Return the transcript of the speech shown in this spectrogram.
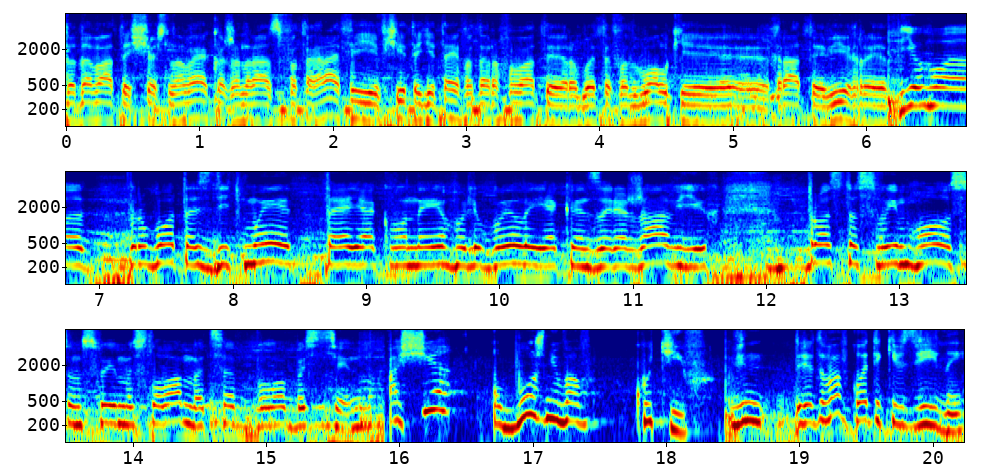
додавати щось нове кожен раз фотографії, вчити дітей фотографувати, робити футболки, грати в ігри. Його робота з дітьми, те, як вони його любили, як він заряджав їх просто своїм голосом, своїми словами, це було безцінно. А ще обожнював котів. Він рятував котиків з війни.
